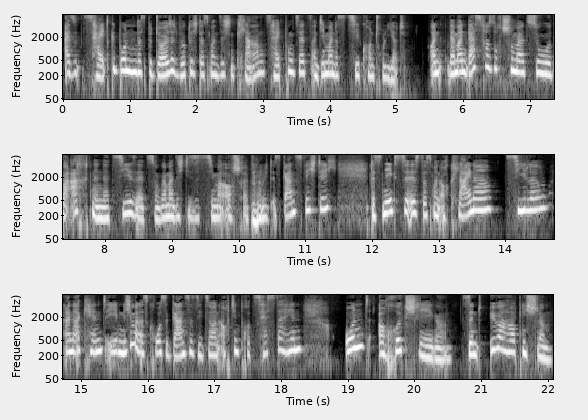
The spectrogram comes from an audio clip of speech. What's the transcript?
also zeitgebunden. Das bedeutet wirklich, dass man sich einen klaren Zeitpunkt setzt, an dem man das Ziel kontrolliert. Und wenn man das versucht schon mal zu beachten in der Zielsetzung, wenn man sich dieses Ziel mal aufschreibt, mhm. ist ganz wichtig. Das nächste ist, dass man auch kleine Ziele anerkennt, eben nicht immer das große Ganze sieht, sondern auch den Prozess dahin. Und auch Rückschläge sind überhaupt nicht schlimm.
